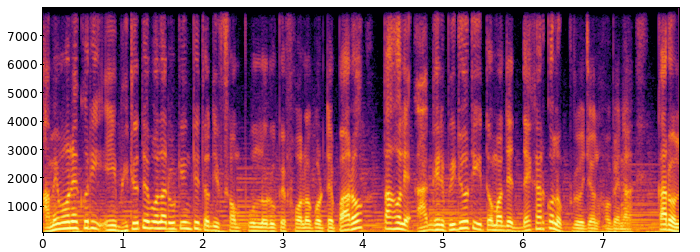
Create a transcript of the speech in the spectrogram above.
আমি মনে করি এই ভিডিওতে বলা রুটিনটি যদি সম্পূর্ণরূপে ফলো করতে পারো, তাহলে আগের ভিডিওটি তোমাদের দেখার কোনো প্রয়োজন হবে না। কারণ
